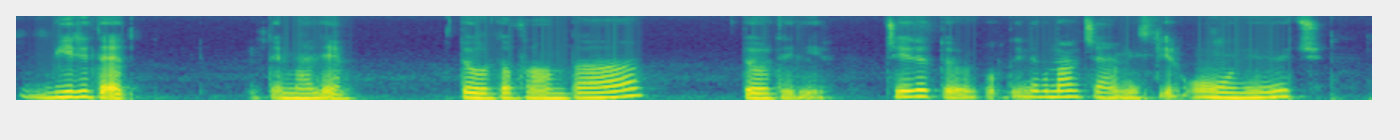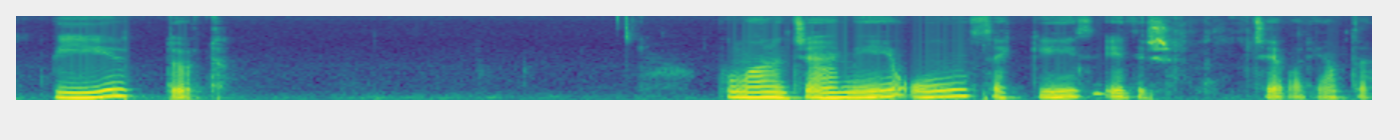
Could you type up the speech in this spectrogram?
Biri də deməli 4-ə vuranda 4 eləyir. C-də 4 oldu. İndi bunların cəmini istəyir. 13, 1, 4. Bunların cəmi 18 edir. C variantı.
